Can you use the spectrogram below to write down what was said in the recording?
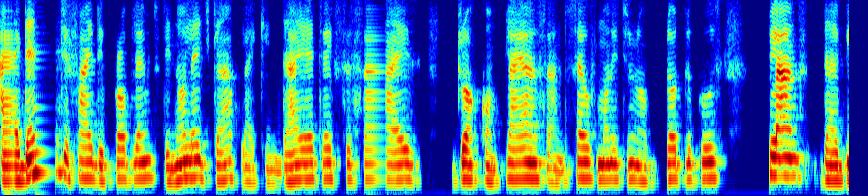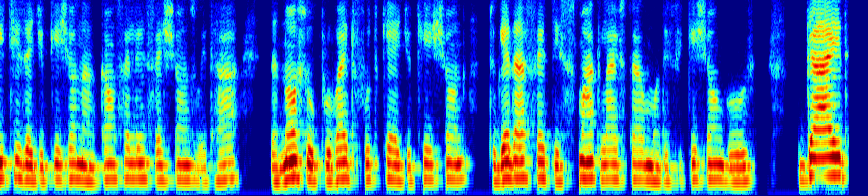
identify the problems, the knowledge gap, like in diet, exercise, drug compliance, and self-monitoring of blood glucose, plans diabetes education and counseling sessions with her, the nurse will provide foot care education, together set a smart lifestyle modification goals, guide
